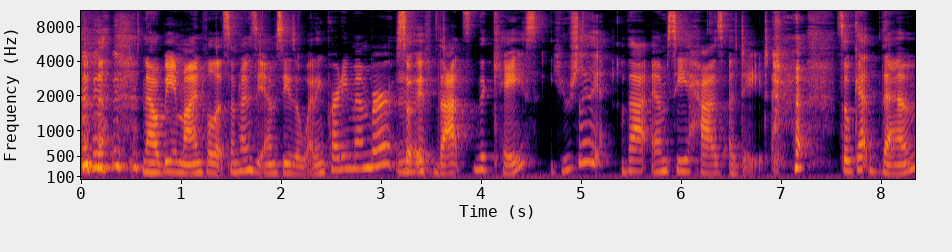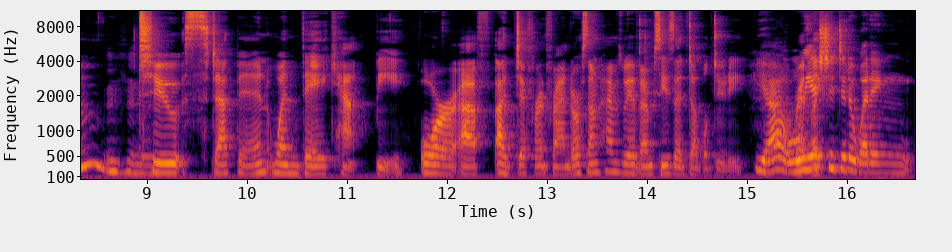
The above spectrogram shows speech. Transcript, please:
Now, being mindful that sometimes the MC is a wedding party member. So, Mm. if that's the case, usually that MC has a date. so, get them Mhm. to step in when they can't be, or a, a different friend. Or sometimes we have MCs that double duty. Yeah, well, Right, we like- actually did a wedding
